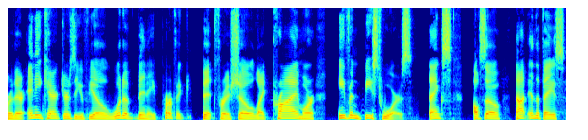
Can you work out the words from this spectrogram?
Were there any characters that you feel would have been a perfect fit for a show like Prime or even Beast Wars? Thanks. Also, not in the face,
